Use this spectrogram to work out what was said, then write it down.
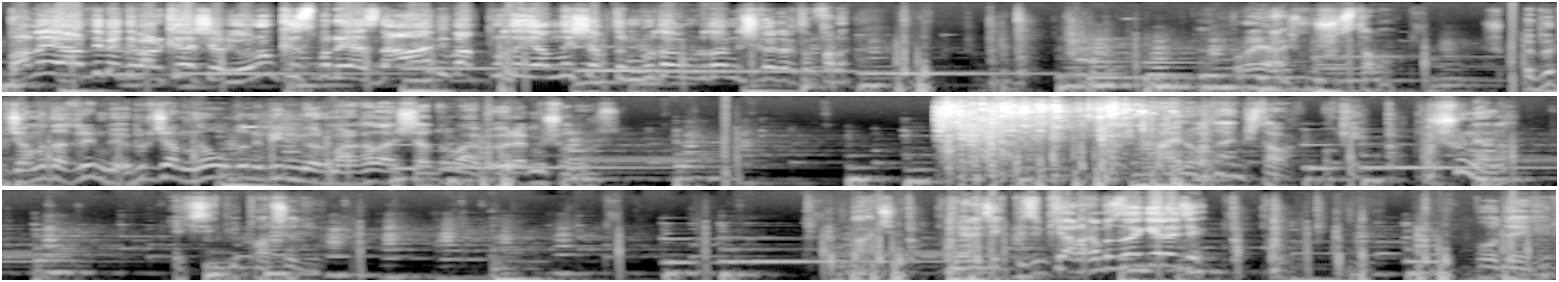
Bana yardım edin arkadaşlar. Yorum kısmına yazın. Abi bak burada yanlış yaptım. Buradan buradan çıkacaktım falan. Burayı açmışız tamam. Şu öbür camı da kırayım da öbür cam ne olduğunu bilmiyorum arkadaşlar. Dur abi öğrenmiş oluruz. Aynı odaymış tamam. Okey. Şu ne lan? Eksik bir parça diyor. Aç. Gelecek bizimki arkamızdan gelecek. Bu odaya gir.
